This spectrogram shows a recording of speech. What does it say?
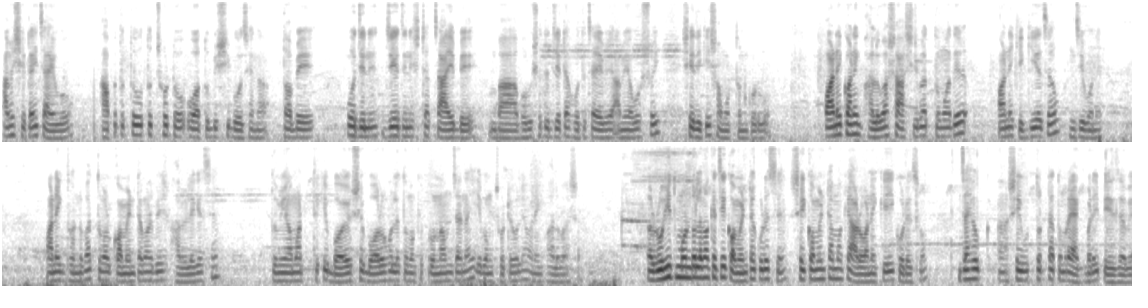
আমি সেটাই চাইব। আপাতত ও তো ছোট, ও অত বেশি বোঝে না। তবে ও জিনিস যে জিনিসটা চাইবে বা ভবিষ্যতে যেটা হতে চাইবে, আমি অবশ্যই সেদিকেই সমর্থন করব। অনেক অনেক ভালোবাসা, আশীর্বাদ তোমাদের। অনেক এগিয়ে যাও জীবনে। অনেক ধন্যবাদ, তোমার কমেন্ট আমার বেশ ভালো লেগেছে। তুমি আমার থেকে বয়সে বড় হলে তোমাকে প্রণাম জানাই এবং ছোটো হলে অনেক ভালোবাসা। রোহিত মণ্ডল আমাকে যে কমেন্টটা করেছে, সেই কমেন্টটা আমাকে আরও অনেকেই করেছ। যাই হোক সেই উত্তরটা তোমরা একবারেই পেয়ে যাবে।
